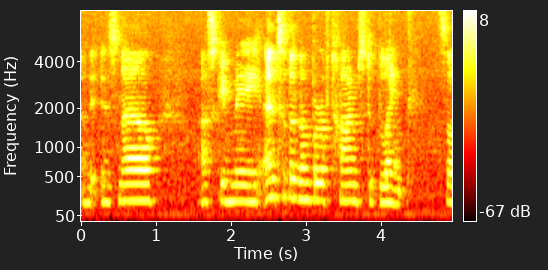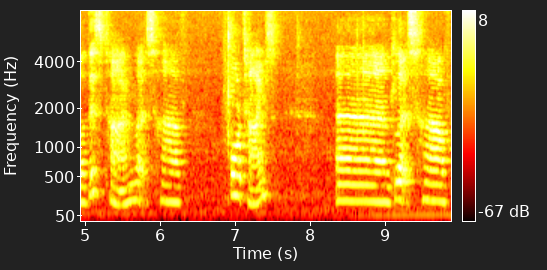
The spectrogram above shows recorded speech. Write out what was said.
and it is now asking me enter the number of times to blink. So this time let's have four times and let's have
